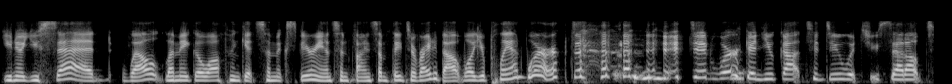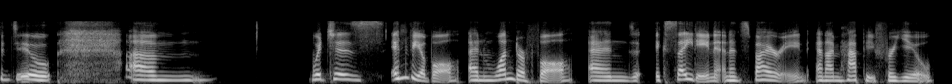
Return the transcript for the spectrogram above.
You know, you said, well, let me go off and get some experience and find something to write about. Well, your plan worked. it did work, and you got to do what you set out to do. Um, which is enviable and wonderful and exciting and inspiring. And I'm happy for you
